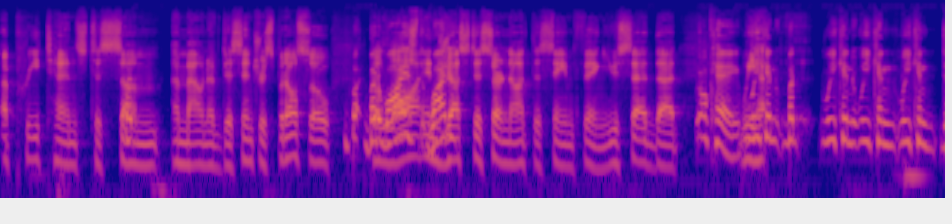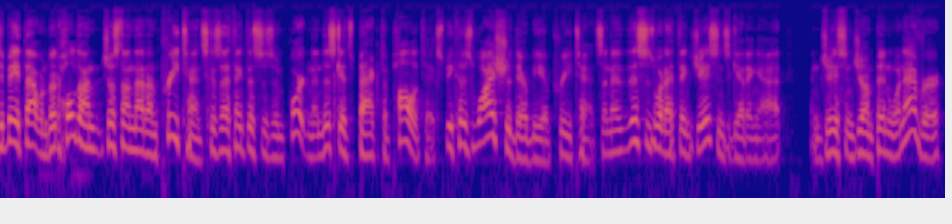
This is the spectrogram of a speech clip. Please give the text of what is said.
a pretense to some but, amount of disinterest, but also but, but the law is, and justice are not the same thing. You said that okay, we, we ha- can, but we can we can we can debate that one. But hold on, just on that on pretense, because I think this is important, and this gets back to politics. Because why should there be a pretense? And uh, this is what I think Jason's getting at, and Jason jump in whenever.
